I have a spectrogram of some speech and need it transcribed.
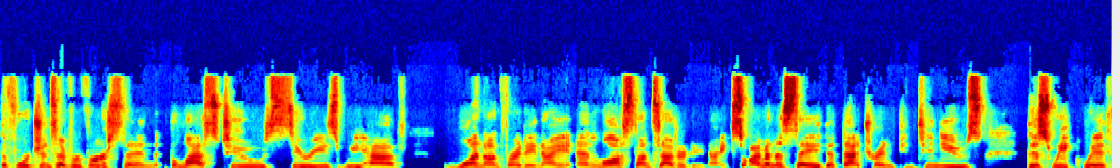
the fortunes have reversed, and the last two series we have won on Friday night and lost on Saturday night. So I'm going to say that that trend continues this week with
